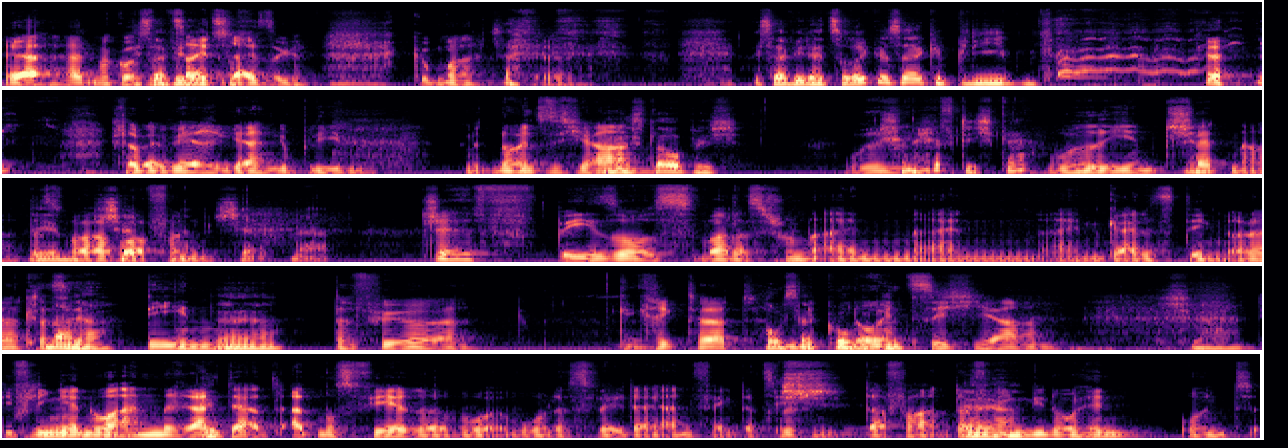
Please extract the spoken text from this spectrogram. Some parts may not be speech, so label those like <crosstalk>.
Ja, hat mal kurz eine Zeitreise ge gemacht. <laughs> Ist er wieder zurück, ist er geblieben? Ich glaube, er wäre gern geblieben. Mit 90 Ja, Jahren. das glaube ich. William, Schon heftig, gell? William Shatner. Das William war Shatner, aber von Shatner. Jeff Bezos war das schon ein, ein, ein geiles Ding, oder? Dass er Knaller. den Ja, ja. dafür gekriegt hat Außer mit Corona. 90 Jahren. Ja, Die fliegen ja nur an den Rand der At- Atmosphäre, wo, wo das Weltall anfängt. Dazwischen. Ich- da fahren, da Ja, ja. fliegen die nur hin und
